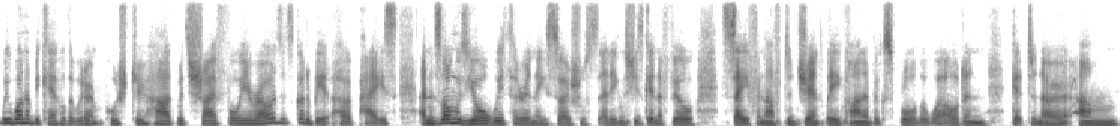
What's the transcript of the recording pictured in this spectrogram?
we want to be careful that we don't push too hard with shy four year olds. It's got to be at her pace. And as long as you're with her in these social settings, she's going to feel safe enough to gently kind of explore the world and get to know um,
